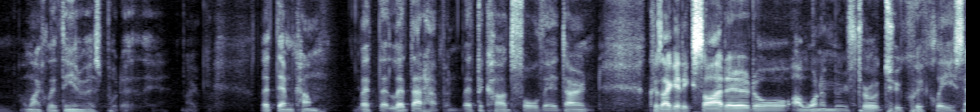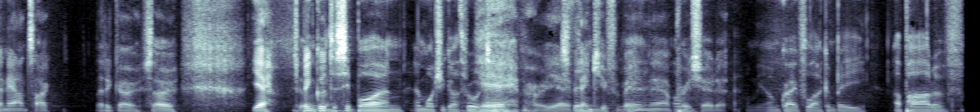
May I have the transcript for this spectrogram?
Hmm. I'm like, let the universe put it there. Like, let them come. Let that let that happen. Let the cards fall there. Don't because I get excited or I want to move through it too quickly. So now it's like, let it go. So yeah, It's been good to sit by and, and watch you go through it yeah, too. bro. Yeah, It's thank been- you for being yeah, there. I appreciate it. I'm yeah, I'm grateful I can be a part of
